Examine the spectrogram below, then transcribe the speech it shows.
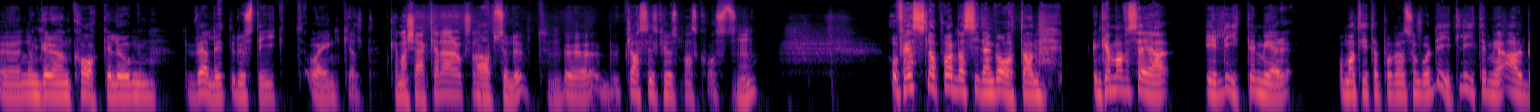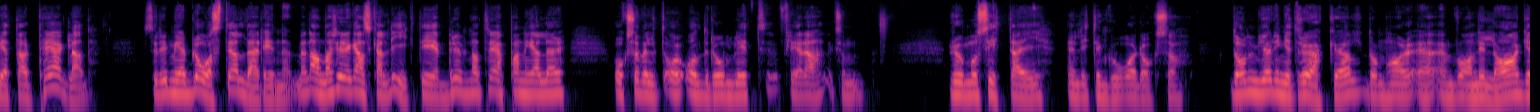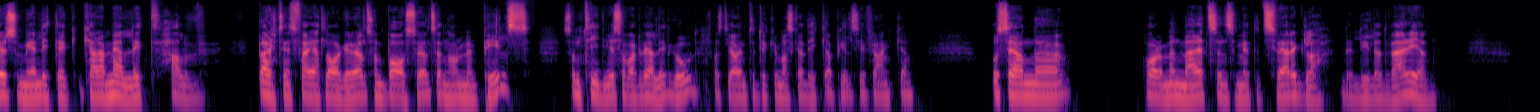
eh, någon grön kakelugn. Väldigt rustikt och enkelt. Kan man käka där också? Absolut. Eh, klassisk husmanskost. Mm. Och Fessla på andra sidan gatan, kan man väl säga är lite mer, om man tittar på vem som går dit, lite mer arbetarpräglad. Så det är mer blåställ där inne. Men annars är det ganska likt. Det är bruna träpaneler, också väldigt ålderdomligt. Flera liksom, rum att sitta i. En liten gård också. De gör inget rököl. De har eh, en vanlig lager som är en lite karamelligt halv bärnstensfärgat lageröl som basöl. Sen har de en pils som tidvis har varit väldigt god, fast jag inte tycker man ska dricka pils i Franken. Och sen eh, har de en Märzen som heter Zwergla, den lilla dvärgen,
